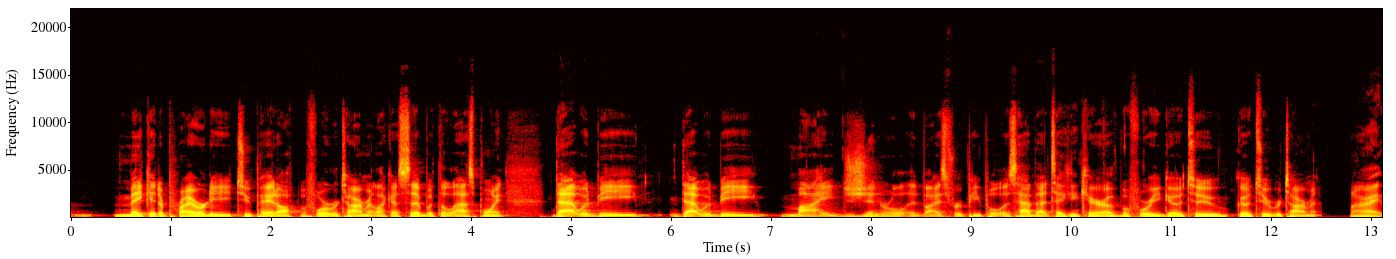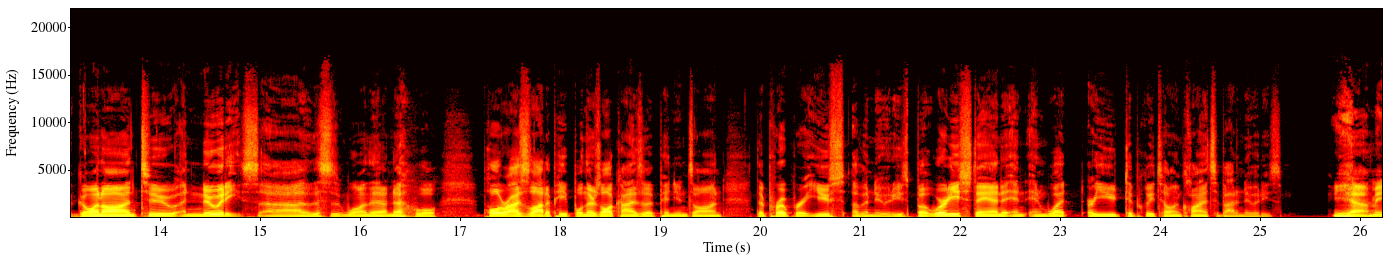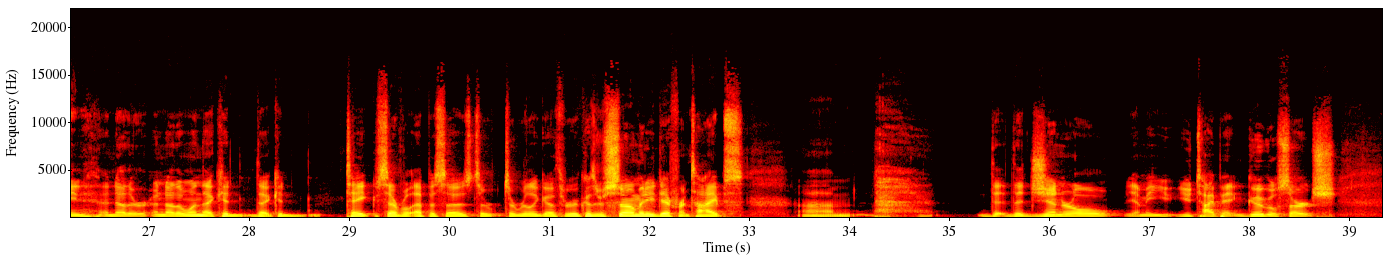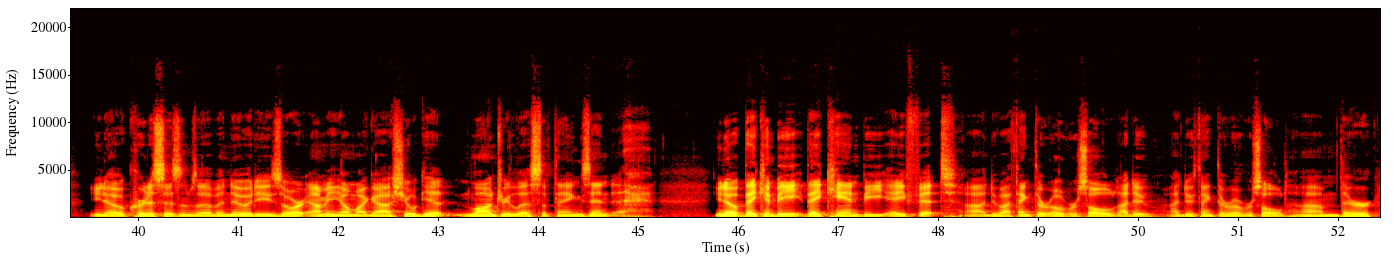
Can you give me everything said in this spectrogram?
make it a priority to pay it off before retirement, like I said with the last point, that would be that would be my general advice for people is have that taken care of before you go to go to retirement. All right, going on to annuities. Uh, this is one that I know will polarize a lot of people, and there's all kinds of opinions on the appropriate use of annuities. But where do you stand, and, and what are you typically telling clients about annuities? Yeah, I mean another another one that could that could take several episodes to to really go through because there's so many different types. Um, the the general, I mean, you, you type in Google search you know, criticisms of annuities, or I mean, oh my gosh, you'll get laundry lists of things, and you know they can be they can be a fit. Uh, do I think they're oversold? I do. I do think they're oversold. Um, they're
